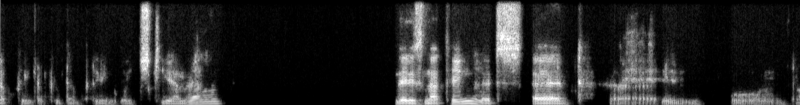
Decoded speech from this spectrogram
www.html. There is nothing. Let's add uh, info.php.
